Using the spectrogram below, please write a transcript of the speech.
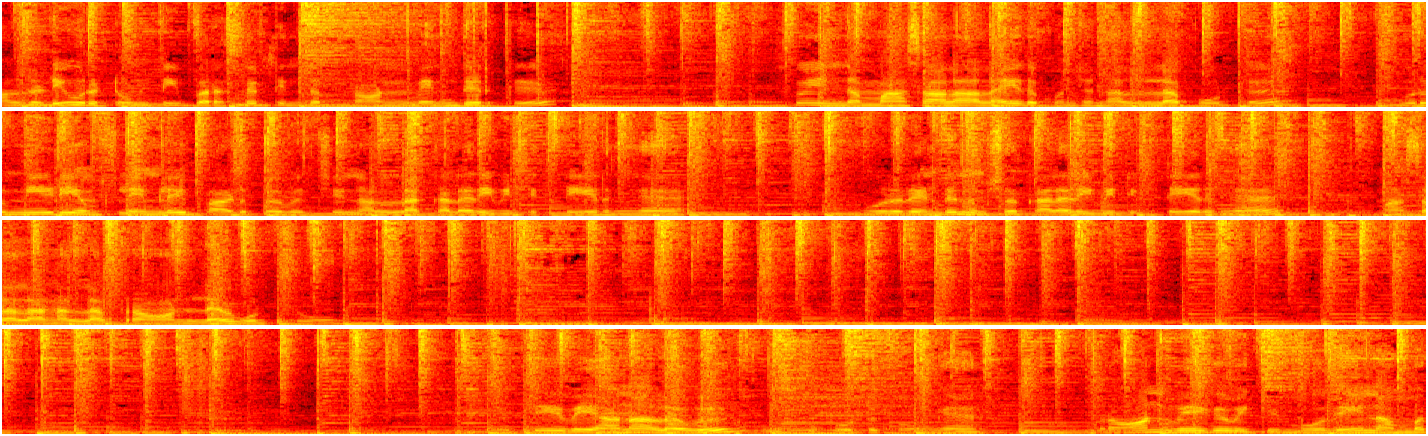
ஆல்ரெடி ஒரு டுவெண்ட்டி பர்சன்ட் இந்த ப்ரான் வெந்திருக்கு. ஸோ இந்த மசாலாவில் இதை கொஞ்சம் நல்லா போட்டு ஒரு மீடியம் ஃப்ளேமில் இப்போ அடுப்பை வச்சு நல்லா கலரி விட்டுக்கிட்டே இருங்க. ஒரு ரெண்டு நிமிஷம் கலரி விட்டுக்கிட்டே இருங்க. மசாலா நல்லா ப்ரானில் ஒட்டும் தேவையான அளவு உப்பு போட்டுக்கோங்க. ப்ரான் வேக வைக்கும் போதே நம்ம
